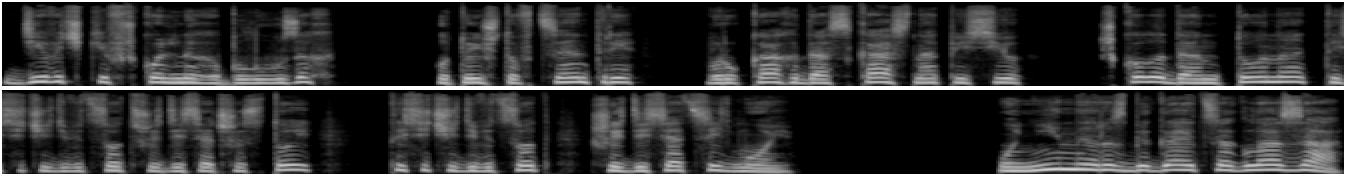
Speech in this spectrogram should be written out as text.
Девочки в школьных блузах, у той, что в центре, в руках доска с надписью «Школа Д'Антона, 1966-1967». У Нины разбегаются глаза,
